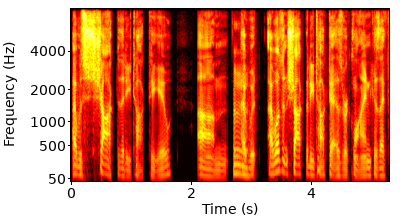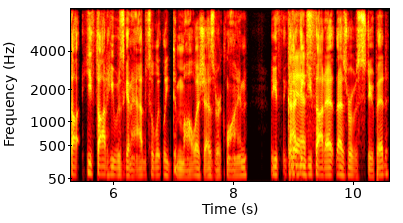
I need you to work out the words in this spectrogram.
i was shocked that he talked to you. Um Hmm. i would i wasn't shocked that he talked to ezra klein because i thought he thought he was going to absolutely demolish ezra klein. He, i think he thought ezra was stupid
